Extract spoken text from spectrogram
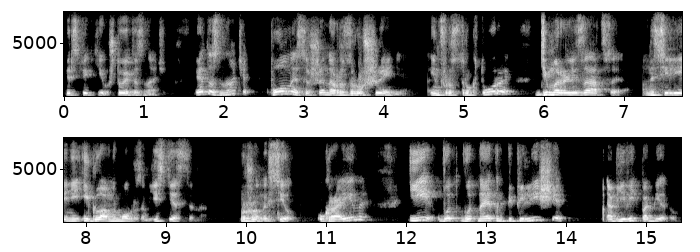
перспективу. Что это значит? Это значит полное совершенно разрушение инфраструктуры, деморализация населения и, главным образом, естественно, вооруженных сил Украины и вот, вот на этом пепелище объявить победу.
